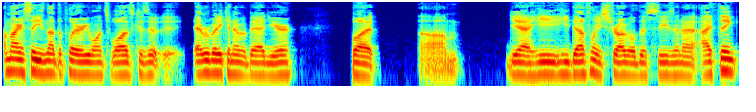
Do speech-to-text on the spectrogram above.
I'm not gonna say he's not the player he once was because everybody can have a bad year, but um, yeah, he he definitely struggled this season. I, I think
